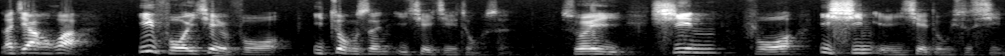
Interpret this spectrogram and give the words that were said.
那这样的话，一佛一切佛，一众生一切皆众生。所以心佛一心也一切都是心。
